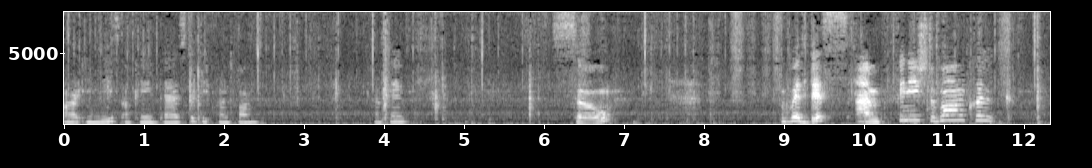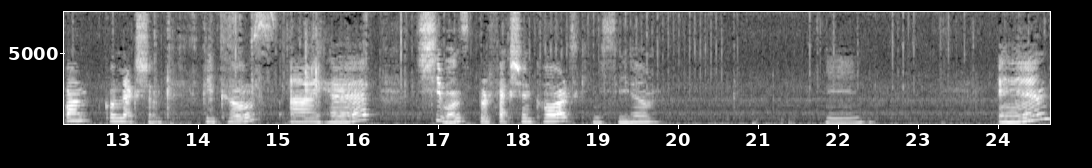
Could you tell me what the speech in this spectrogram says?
are in these okay that's the different one. Okay. So with this I'm finished one col one collection because I have Siwon's perfection card. Can you see them? Yeah. and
